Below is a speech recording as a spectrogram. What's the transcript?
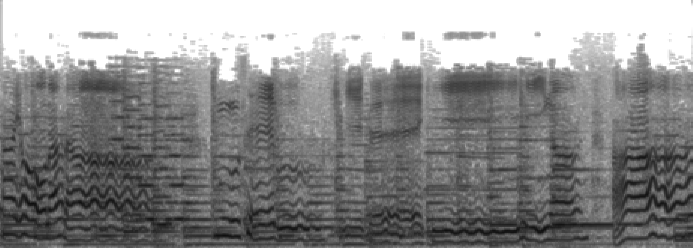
さよなら。むせぶ奇跡がああ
